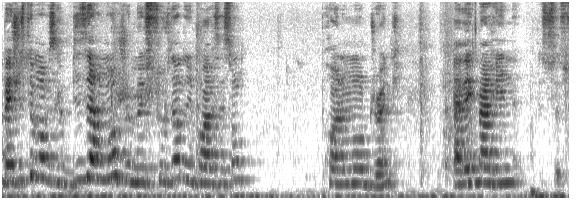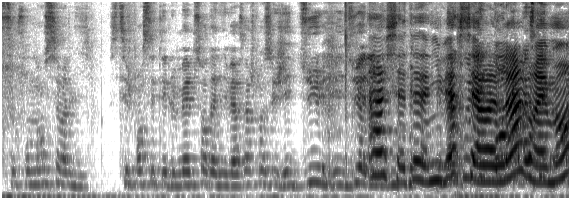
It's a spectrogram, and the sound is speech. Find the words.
bah justement, parce que bizarrement, je me souviens d'une conversation, probablement drunk, avec Marine sur son ancien lit. C'était, je pense que c'était le même soir d'anniversaire. Je pense que j'ai dû, j'ai dû aller. Ah cet anniversaire Parce là que- vraiment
